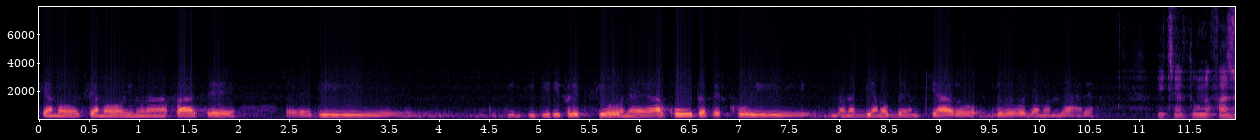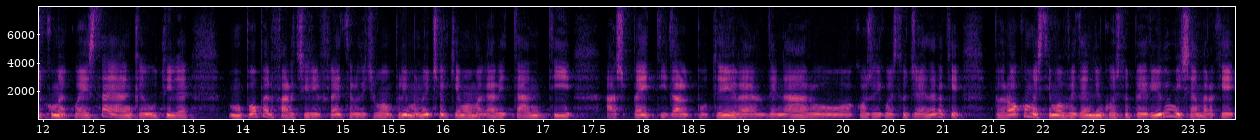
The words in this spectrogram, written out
siamo, siamo, in una fase eh, di, di, di, di riflessione acuta per cui non abbiamo ben chiaro dove vogliamo andare. E certo, una fase come questa è anche utile un po' per farci riflettere, lo dicevamo prima, noi cerchiamo magari tanti aspetti dal potere al denaro o cose di questo genere che però come stiamo vedendo in questo periodo mi sembra che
